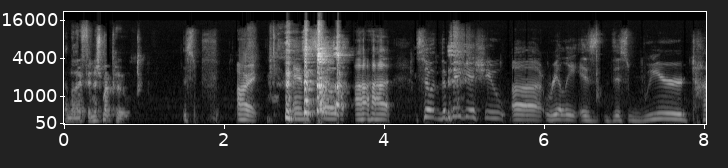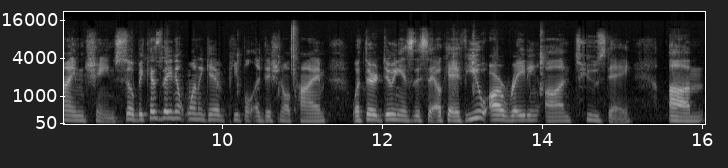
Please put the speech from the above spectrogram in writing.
And then I finish my poo. All right. And so uh so the big issue uh really is this weird time change. So because they don't want to give people additional time, what they're doing is they say, okay, if you are raiding on Tuesday, um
